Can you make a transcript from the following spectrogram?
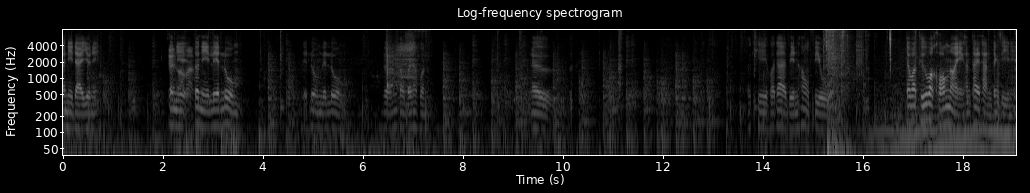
อ นี่ได้อยู่นี่แจ้ตัวงนี้มาตัวนี้เลดรูมเลดรูมเลดรูมเลยมันต้องไปทางคนเออ โอเค พอได้เป็นห้องฟิวแต่ว่าถือว่าของหน่อยคันไทยทันจังสีนี่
